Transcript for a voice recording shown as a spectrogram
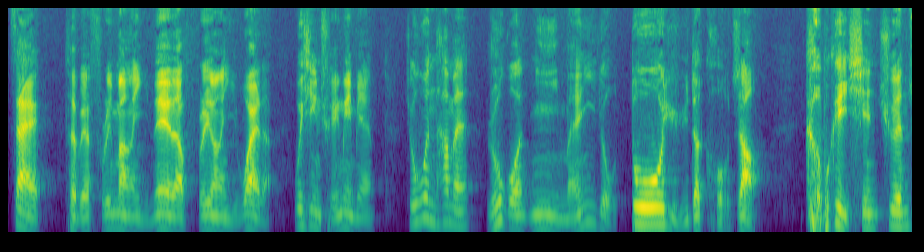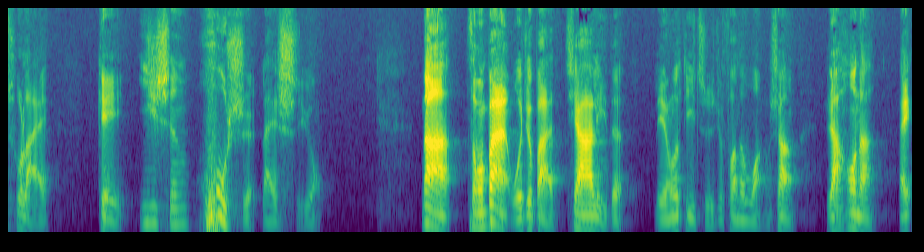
在特别 Fremont 以内的 Fremont 以外的微信群里面，就问他们，如果你们有多余的口罩，可不可以先捐出来给医生护士来使用？那怎么办？我就把家里的联络地址就放在网上，然后呢，哎，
